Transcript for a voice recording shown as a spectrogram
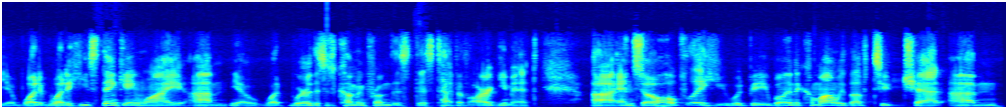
you know, what what he's thinking, why um, you know what where this is coming from this this type of argument, uh, and so hopefully he would be willing to come on. We'd love to chat um,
